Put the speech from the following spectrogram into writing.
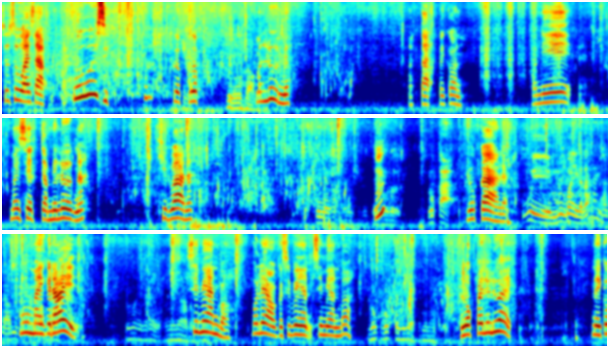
สู้ๆไอ้ซักอุ้ยสิเกือบเกือบยังสองมันลื่นไหมอะตัดไปก่อน วันนี้ ไม่เสร็จจะไม่เลิกนะ คิดว่านะยังครับหืมลกกาลูกกาแหละอุ้ยมือไม่ก็ได้มาดามมือไม่ก็ได้มือไม่ก็ได้เอาง่ายๆซีเมนบ่บ่แล้วก็ซีเมนซีเมนบ่ลกลกไปเรื่อยๆมันนะลกไปเรื่อยๆเหนื่อยก็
